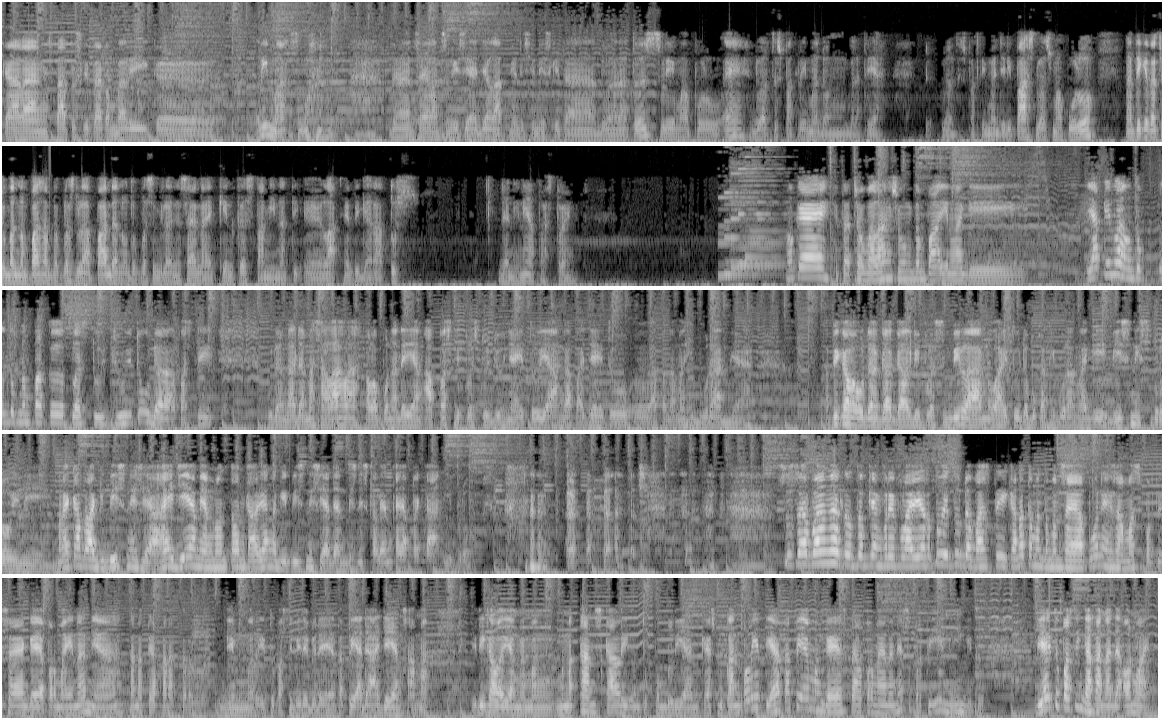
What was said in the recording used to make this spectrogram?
Sekarang status kita kembali ke 5 semua. Dan saya langsung isi aja lapnya di sini sekitar 250 eh 245 dong berarti ya. 245 jadi pas 250 nanti kita coba nempas sampai plus 8 dan untuk plus 9 nya saya naikin ke stamina eh, lucknya 300 dan ini apa strength? Oke kita coba langsung tempain lagi. Yakinlah untuk untuk nempa ke plus 7 itu udah pasti udah nggak ada masalah lah. Kalaupun ada yang apes di plus 7 nya itu ya anggap aja itu eh, apa nama hiburan ya tapi kalau udah gagal di plus 9, wah itu udah bukan hiburan lagi, bisnis bro ini. Mereka lagi bisnis ya. Hai GM yang nonton, kalian lagi bisnis ya dan bisnis kalian kayak PKI bro. susah banget untuk yang free flyer tuh itu udah pasti karena teman-teman saya pun yang sama seperti saya gaya permainannya karena tiap karakter gamer itu pasti beda-beda ya tapi ada aja yang sama jadi kalau yang memang menekan sekali untuk pembelian cash bukan pelit ya tapi emang gaya style permainannya seperti ini gitu. Dia itu pasti nggak akan ada online.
